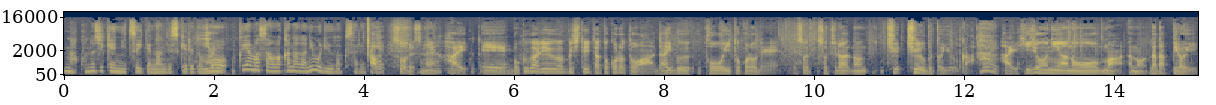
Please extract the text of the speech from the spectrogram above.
まあ、この事件についてなんですけれども、はい、奥山さんはカナダにも留学されてそうですね。はい、えー、僕が留学していたところとはだいぶ遠いところでそそちらの中部というか、はい、はい、非常にあの、まあ、あのだだっ広い、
